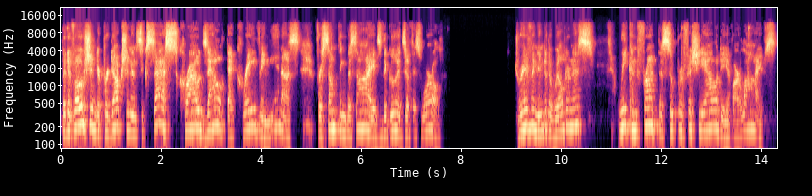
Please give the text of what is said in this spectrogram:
The devotion to production and success crowds out that craving in us for something besides the goods of this world. Driven into the wilderness, we confront the superficiality of our lives,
